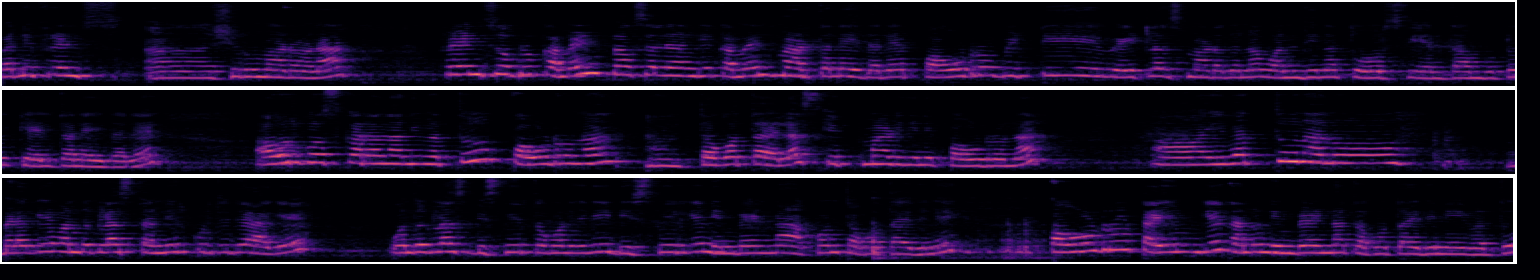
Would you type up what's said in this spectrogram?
ಬನ್ನಿ ಫ್ರೆಂಡ್ಸ್ ಶುರು ಮಾಡೋಣ. ಫ್ರೆಂಡ್ಸ್ ಒಬ್ರು ಕಮೆಂಟ್ ಬಾಕ್ಸ್ ಅಲ್ಲಿ ನನಗೆ ಕಮೆಂಟ್ ಮಾಡ್ತಾನೆ ಇದ್ದಾರೆ. ಪೌಡ್ರು ಬಿಟ್ಟು ವೆಯ್ಟ್ ಲಾಸ್ ಮಾಡೋದನ್ನ ಒಂದಿನ ತೋರಿಸಿ ಅಂತ ಅಂದ್ಬಿಟ್ಟು ಕೇಳ್ತಾನೆ ಇದ್ದಾರೆ. ಅವ್ರಿಗೋಸ್ಕರ ನಾನು ಇವತ್ತು ಪೌಡ್ರನ್ನ ತಗೋತಾ ಇಲ್ಲ. ಸ್ಕಿಪ್ ಮಾಡಿದ್ದೀನಿ ಪೌಡ್ರನ್ನ ಇವತ್ತು ನಾನು ಬೆಳಗ್ಗೆ ಒಂದು ಗ್ಲಾಸ್ ತಣ್ಣೀರು ಕುಡ್ತಿದ್ದೆ ಹಾಗೆ ಒಂದು ಗ್ಲಾಸ್ ಬಿಸಿನೀರು ತಗೊಂಡಿದ್ದೀನಿ ಬಿಸಿನೀರಿಗೆ ನಿಂಬೆಹಣ್ಣ ಹಾಕೊಂಡು ತಗೋತಾ ಇದ್ದೀನಿ ಪೌಡ್ರು ಟೈಮ್ಗೆ ನಾನು ನಿಂಬೆಹಣ್ಣ ತಗೋತಾ ಇದ್ದೀನಿ ಇವತ್ತು.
